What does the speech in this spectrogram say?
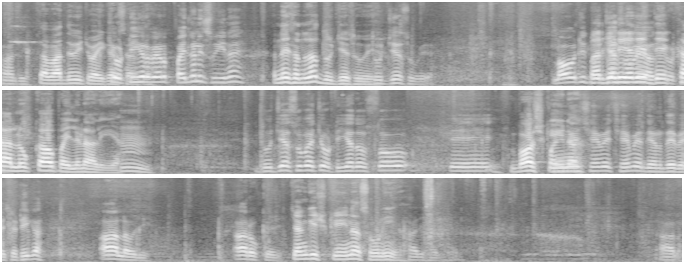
ਹਾਂਜੀ। ਤਾਂ ਵੱਧ ਵੀ ਚੁਆਈ ਕਰ ਝੋਟੀ ਹਰਵੇਲ ਪਹਿਲਾਂ ਨਹੀਂ ਸੂਈ ਨਾ ਇਹ? ਸਕਦਾ ਨਹੀਂ ਸੰਧੂ ਸਾਹਿਬ ਦੂਜੇ ਸੂਏ। ਦੂਜੇ ਸੂਏ ਆ। ਲਓ ਜੀ ਪਰ ਦੂਜੇ ਜਿਹੜੀ ਇਹਦੀ ਆ। ਦੇਖਾ ਲੋਕਾ ਉਹ ਪਹਿਲਣ ਵਾਲੀ ਆ। ਹੂੰ। ਦੂਜੇ ਸੂਬੇ ਝੋਟੀ ਆ ਦੋਸਤੋ ਤੇ ਬਹੁਤ ਸ਼ਕੀਨ ਆ। ਪੰਜਵੇਂ ਛੇਵੇਂ ਛੇਵੇਂ ਦਿਨ ਦੇ ਵਿੱਚ ਠੀਕ ਆ? ਆ ਲਓ ਜੀ। ਆ ਰੋਕੇ ਜੀ। ਚੰਗੀ ਸ਼ਕੀਨ ਆ ਸੋਹਣੀ ਆ। ਹਾਂਜੀ ਹਾਂਜੀ ਹਾਂਜੀ। ਆ ਲਓ।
